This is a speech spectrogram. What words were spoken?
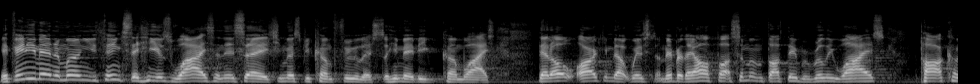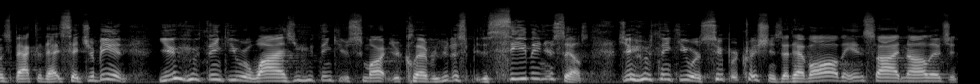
If any man among you thinks that he is wise in this age, he must become foolish, so he may become wise. That old argument about wisdom. Remember, they all thought, some of them thought they were really wise. Paul comes back to that. He said, You're being, you who think you are wise, you who think you're smart, you're clever, you're just deceiving yourselves. You who think you are super Christians that have all the inside knowledge and,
